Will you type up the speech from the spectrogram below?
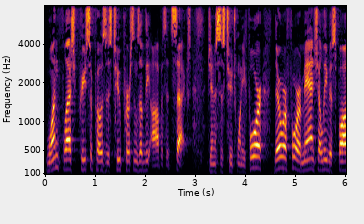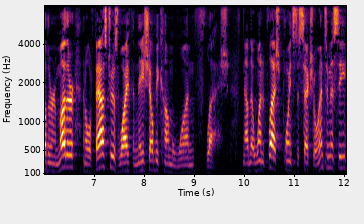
one flesh presupposes two persons of the opposite sex. Genesis 2.24, Therefore a man shall leave his father and mother and hold fast to his wife, and they shall become one flesh. Now that one flesh points to sexual intimacy,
